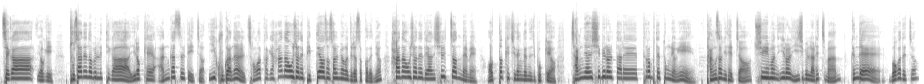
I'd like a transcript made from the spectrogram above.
제가 여기 두산 에너빌리티가 이렇게 안 갔을 때 있죠. 이 구간을 정확하게 하나오션에 빗대어서 설명을 드렸었거든요. 하나오션에 대한 실전 매매 어떻게 진행됐는지 볼게요. 작년 11월 달에 트럼프 대통령이 당선이 됐죠. 취임은 1월 20일 날 했지만 근데 뭐가 됐죠?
